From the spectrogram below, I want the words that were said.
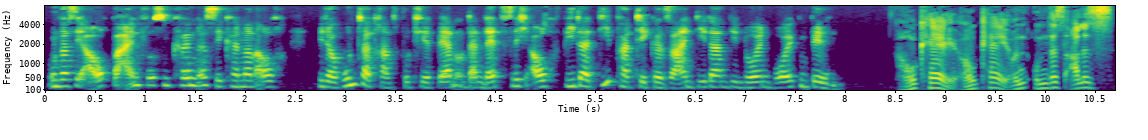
Und was sie auch beeinflussen können, ist, sie können dann auch wieder runter transportiert werden und dann letztlich auch wieder die Partikel sein, die dann die neuen Wolken bilden. Okay, okay. Und um das alles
